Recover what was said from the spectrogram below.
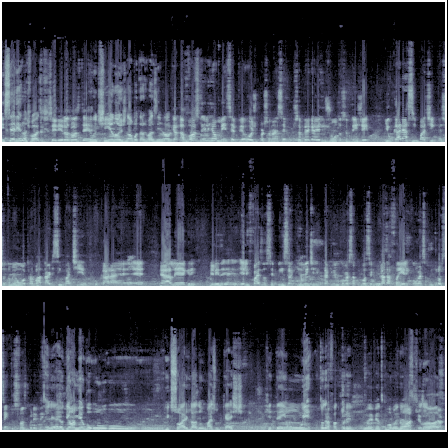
inseriram as vozes. Inseriram as vozes Que dele. não tinha no original, botaram as vozinhas lá. A voz dele realmente, você vê hoje o personagem, você, você pega ele junto, você não tem jeito. E o cara é a simpatia em pessoa, também é um outro avatar de simpatia. O cara é. é- é alegre, ele, ele faz você pensar que realmente ele tá querendo conversar com você. Com cada fã, ele conversa com trocentos fãs por evento. Ele é. Eu tenho um amigo, o, o, o Rick Soares, lá do Mais Um Cast, que tem um Wii fotografado por ele, no evento que rolou ainda Nossa. Nossa.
